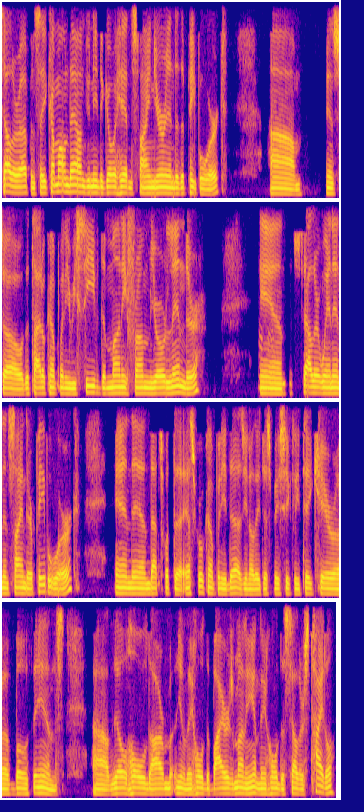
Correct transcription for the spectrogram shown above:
seller up and say, "Come on down. You need to go ahead and sign your end of the paperwork." Um, and so the title company received the money from your lender, and the seller went in and signed their paperwork. And then that's what the escrow company does. You know, they just basically take care of both ends. Uh, they'll hold our, you know, they hold the buyer's money and they hold the seller's title.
